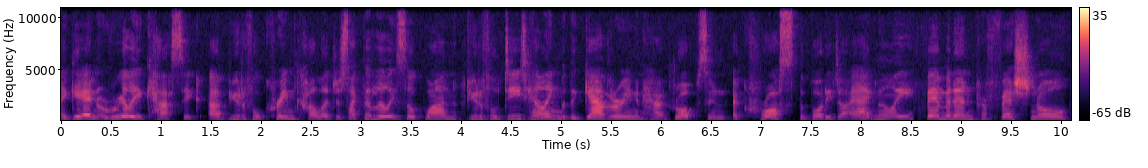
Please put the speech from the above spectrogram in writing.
again, really classic, a beautiful cream color, just like the Lily Silk one. Beautiful detailing with the gathering and how it drops in across the body diagonally. Feminine, professional,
